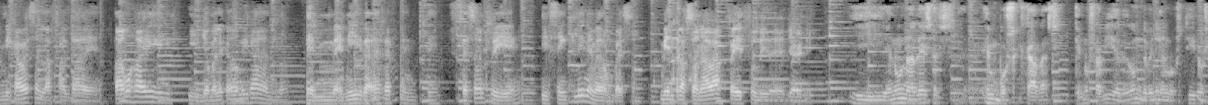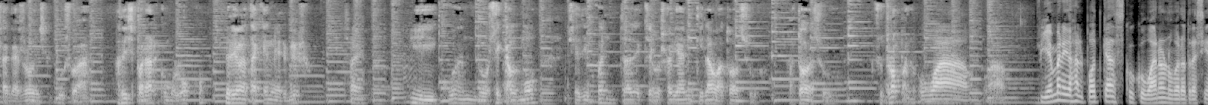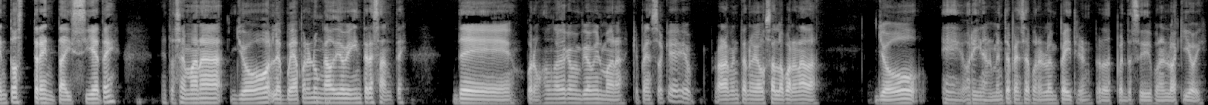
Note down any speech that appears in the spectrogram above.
en mi cabeza en la falda de estamos ahí y yo me le quedo mirando. Él me mira de repente se sonríe y se inclina y me da un beso mientras sonaba Faithfully de Journey. Y en una de esas emboscadas que no sabía de dónde venían los tiros agarró y se puso a, a disparar como loco. Le dio un ataque nervioso. Y cuando se calmó se dio cuenta de que los había aniquilado a toda su a toda su su tropa, ¿no? Wow, wow. Bienvenidos al podcast Cucubano número 337. Esta semana yo les voy a poner un audio bien interesante de, bueno, un audio que me envió mi hermana, que pensó que probablemente no iba a usarlo para nada. Yo eh, originalmente pensé ponerlo en Patreon, pero después decidí ponerlo aquí hoy.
